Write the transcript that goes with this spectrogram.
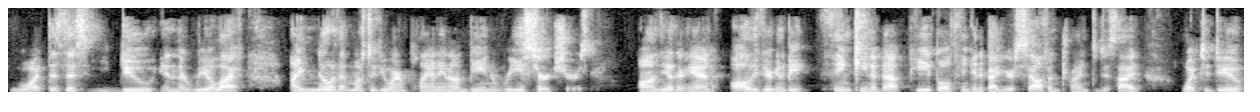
What does this do in the real life? I know that most of you aren't planning on being researchers. On the other hand, all of you are going to be thinking about people, thinking about yourself, and trying to decide what to do.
